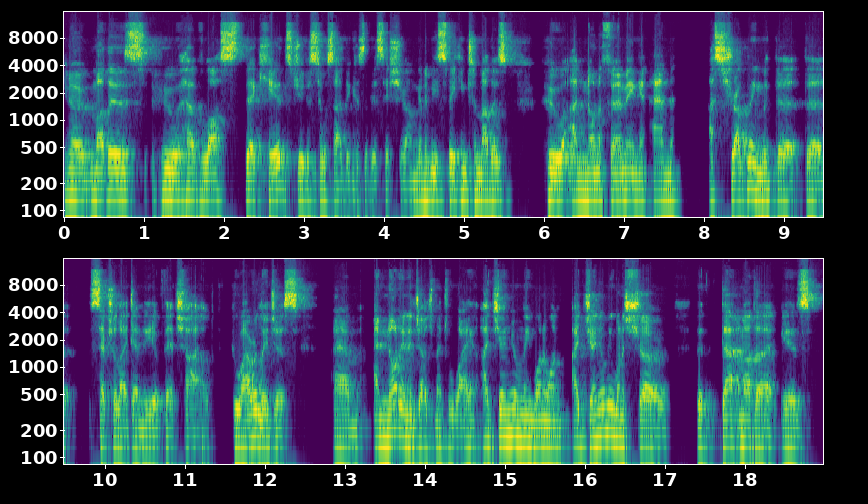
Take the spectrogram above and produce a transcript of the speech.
you know, mothers who have lost their kids due to suicide because of this issue. I'm going to be speaking to mothers who are non-affirming and are struggling with the the sexual identity of their child, who are religious, um, and not in a judgmental way. I genuinely want to want I genuinely want to show that that mother is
